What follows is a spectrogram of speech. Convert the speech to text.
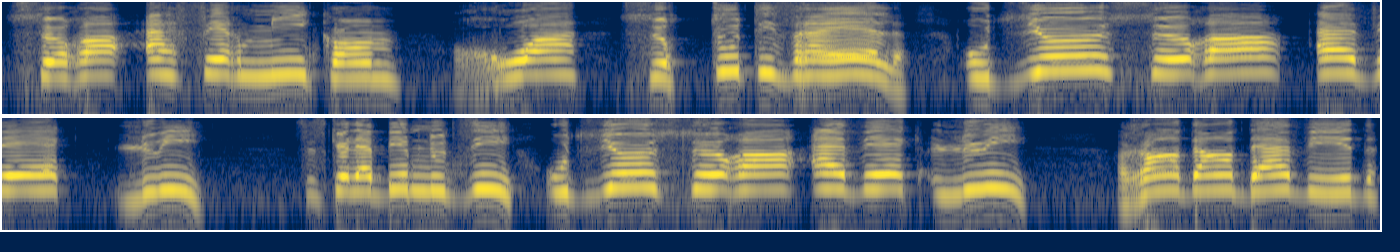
sera affermi comme roi sur tout Israël, où Dieu sera avec lui. C'est ce que la Bible nous dit, où Dieu sera avec lui, rendant David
